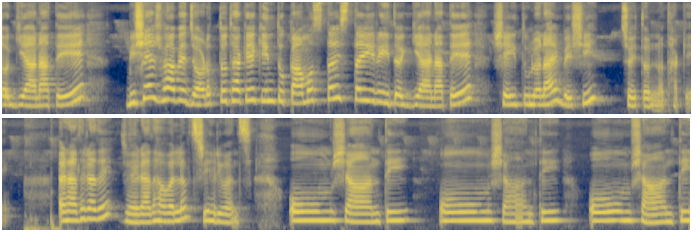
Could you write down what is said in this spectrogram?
জ্ঞানাতে বিশেষভাবে জড়ত্ব থাকে, কিন্তু কামস্তৈস্তৈরিত জ্ঞানাতে সেই তুলনায় বেশি চৈতন্য থাকে। রাধে রাধে, জয় রাধা বল্লভ শ্রী হরিবংশ ওম শান্তি ওম শান্তি ওম শান্তি।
